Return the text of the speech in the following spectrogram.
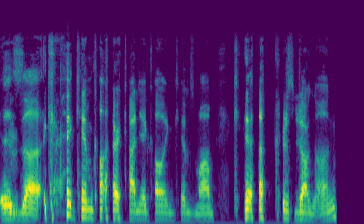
is uh, Kim or Kanye calling Kim's mom Kris Jong Un.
